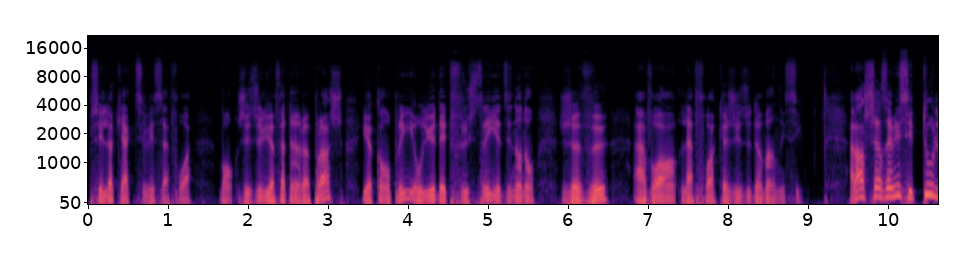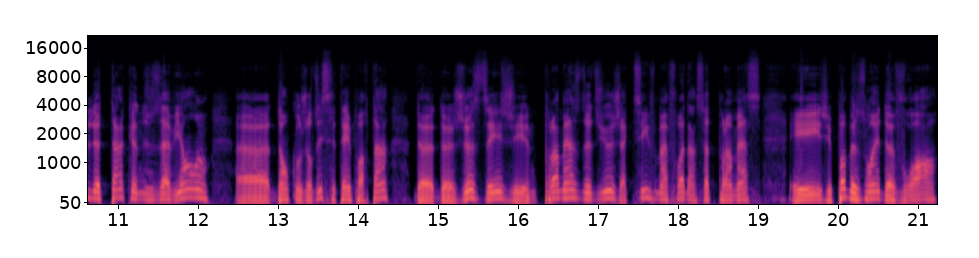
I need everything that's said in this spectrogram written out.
puis c'est là qu'il a activé sa foi. Bon, Jésus lui a fait un reproche, il a compris, au lieu d'être frustré, il a dit non, non, je veux avoir la foi que Jésus demande ici. Alors, chers amis, c'est tout le temps que nous avions. Euh, donc, aujourd'hui, c'est important de, de, juste dire, j'ai une promesse de Dieu, j'active ma foi dans cette promesse et je n'ai pas besoin de voir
